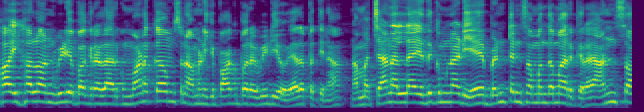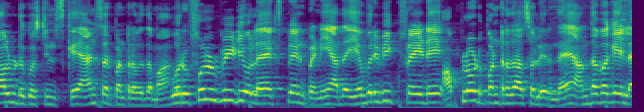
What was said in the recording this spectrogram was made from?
ஹாய் ஹலோ அண்ட் வீடியோ பார்க்குற எல்லாருக்கும் வணக்கம். ஸோ நம்ம இன்றைக்கி பார்க்க போகிற வீடியோ எதை பற்றினா நம்ம சேனலில் இதுக்கு முன்னாடியே பென்டன் சம்மந்தமாக இருக்கிற அன்சால்வ்டு கொஸ்டின்ஸ்க்கு ஆன்சர் பண்ணுற விதமாக ஒரு ஃபுல் வீடியோவில் எக்ஸ்பிளைன் பண்ணி அதை எவ்ரி வீக் ஃப்ரைடே அப்லோட் பண்ணுறதா சொல்லியிருந்தேன். அந்த வகையில்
